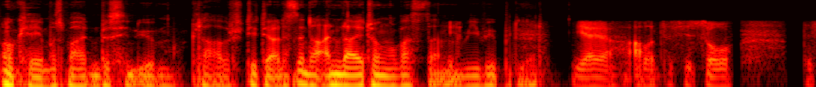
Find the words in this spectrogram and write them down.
Okay, muss man halt ein bisschen üben. Klar, das steht ja alles in der Anleitung, was dann wie vibriert. Ja, ja, aber das ist so, das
